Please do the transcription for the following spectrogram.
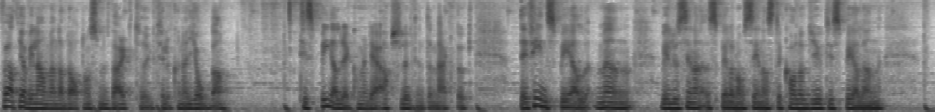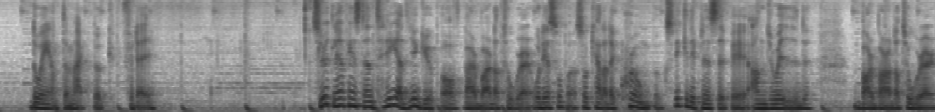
För att jag vill använda datorn som ett verktyg till att kunna jobba. Till spel rekommenderar jag absolut inte Macbook. Det finns spel, men vill du spela de senaste Call of Duty-spelen, då är inte Macbook för dig. Slutligen finns det en tredje grupp av bärbara datorer och det är så, kallade Chromebooks, vilket i princip är Android bärbara datorer.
